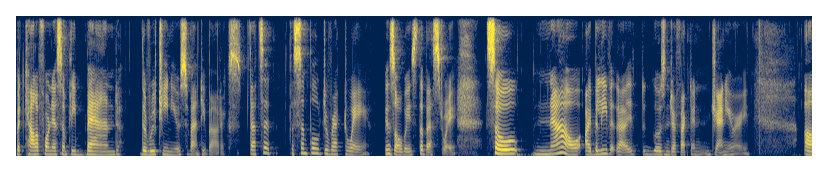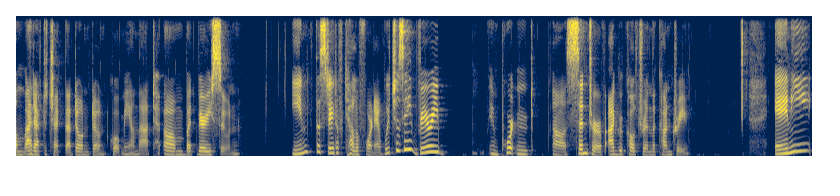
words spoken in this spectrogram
But California simply banned the routine use of antibiotics. That's it. The simple, direct way is always the best way. So now I believe it, it goes into effect in January. Um, I'd have to check that. Don't don't quote me on that. Um, but very soon, in the state of California, which is a very important uh, center of agriculture in the country, any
